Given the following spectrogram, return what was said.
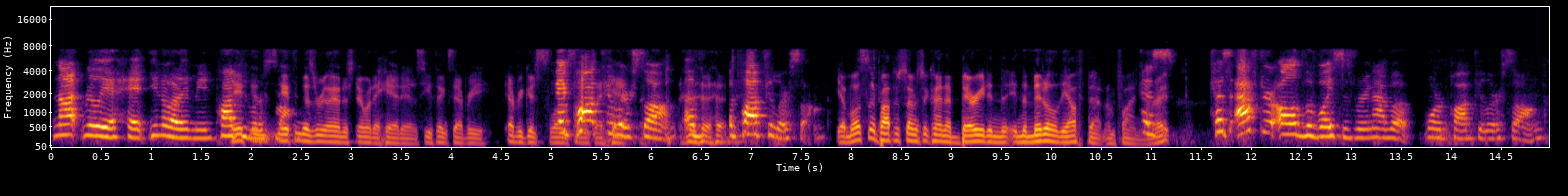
Not really a hit. You know what I mean? Popular Nathan, song. Nathan doesn't really understand what a hit is. He thinks every every good slow a popular hit. song. A, a popular song. Yeah, most of the popular songs are kind of buried in the in the middle of the alphabet. I'm finding, right? Because after all the voices, we're gonna have a more popular song.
